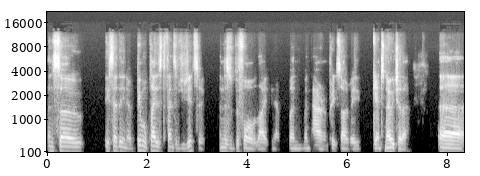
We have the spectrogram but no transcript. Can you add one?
and so he said that you know people play this defensive jiu-jitsu, and this was before like you know when when Aaron and Priit started really getting to know each other. Uh,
